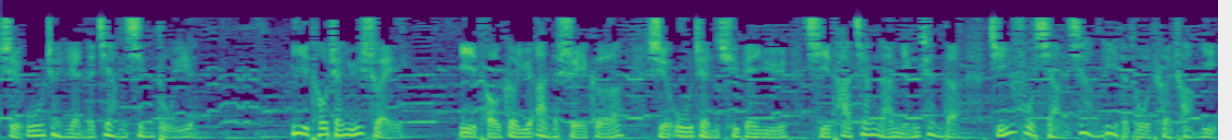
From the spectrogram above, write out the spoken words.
是乌镇人的匠心独运。一头枕于水，一头搁于岸的水阁，是乌镇区别于其他江南名镇的极富想象力的独特创意。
